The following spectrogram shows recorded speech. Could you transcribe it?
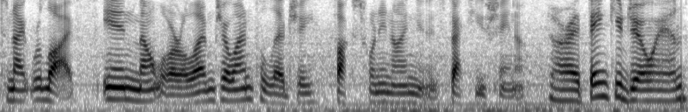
Tonight we're live in Mount Laurel. I'm Joanne Pileggi, Fox 29 News. Back to you, Shana. All right. Thank you, Joanne.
